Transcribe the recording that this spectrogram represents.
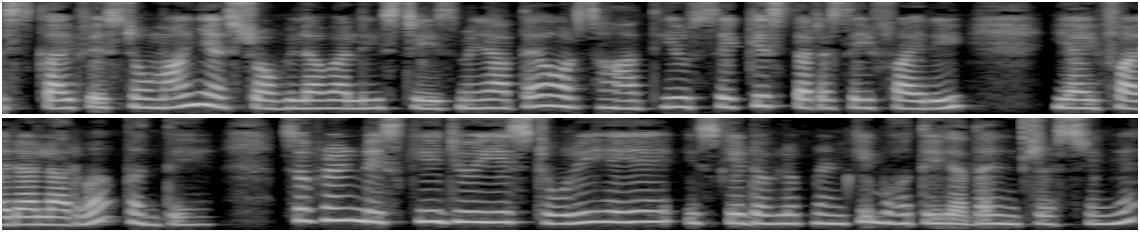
स्काइफेस्टोमा या स्ट्रोबिला वाली स्टेज में जाता है और साथ ही उससे किस तरह से इफायरी या इफायरा लार्वा बनते हैं। सो so फ्रेंड इसकी जो ये स्टोरी है, इसके डेवलपमेंट की बहुत ही ज़्यादा इंटरेस्टिंग है।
